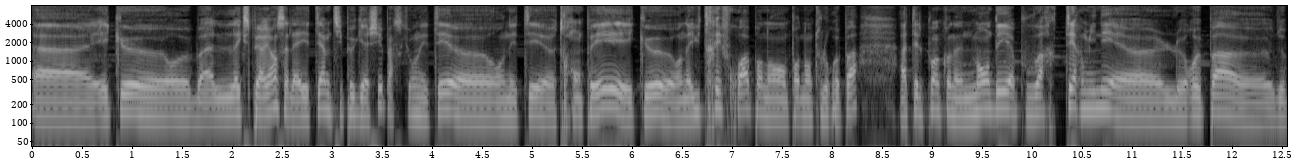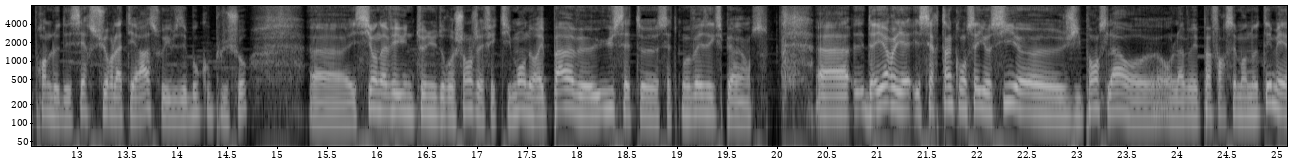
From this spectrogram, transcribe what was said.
euh, et que bah, l'expérience elle a été un petit peu gâchée parce qu'on était on était trempé et que on a eu très froid pendant pendant tout le repas, à tel point qu'on a demandé à pouvoir terminer le repas, de prendre le dessert sur la terrasse où il faisait beaucoup plus chaud. et si on avait eu une tenue de rechange, effectivement, on n'aurait pas eu cette, euh, cette mauvaise expérience. Euh, d'ailleurs, certains conseils aussi, euh, j'y pense là, on l'avait pas forcément noté, mais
